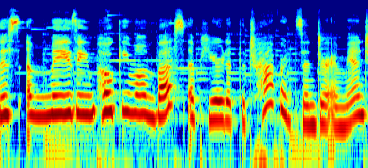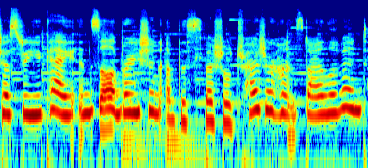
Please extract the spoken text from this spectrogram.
This amazing Pokemon bus appeared at the Trafford Centre in Manchester, UK in celebration of the special treasure hunt style event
